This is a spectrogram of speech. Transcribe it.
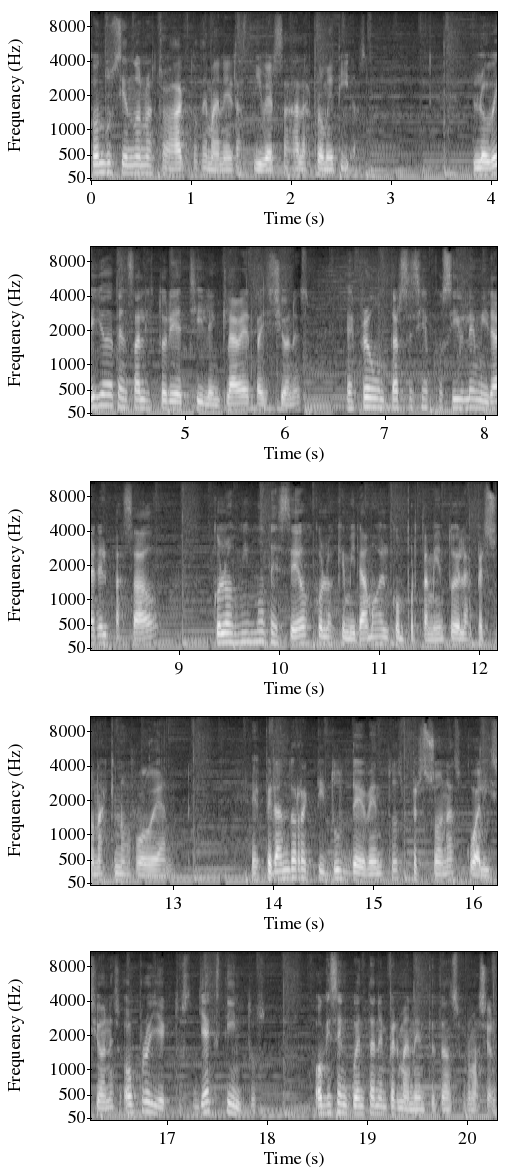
conduciendo nuestros actos de maneras diversas a las prometidas. Lo bello de pensar la historia de Chile en clave de traiciones es preguntarse si es posible mirar el pasado con los mismos deseos con los que miramos el comportamiento de las personas que nos rodean, esperando rectitud de eventos, personas, coaliciones o proyectos ya extintos o que se encuentran en permanente transformación.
